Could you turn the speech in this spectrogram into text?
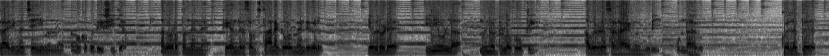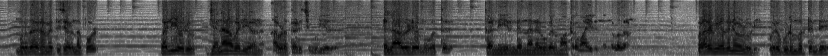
കാര്യങ്ങൾ ചെയ്യുമെന്ന് നമുക്ക് പ്രതീക്ഷിക്കാം. അതോടൊപ്പം തന്നെ കേന്ദ്ര സംസ്ഥാന ഗവൺമെന്റുകളും ഇവരുടെ ഇനിയുള്ള മുന്നോട്ടുള്ള പോക്കിൽ അവരുടെ സഹായങ്ങൾ കൂടി ഉണ്ടാകും. കൊല്ലത്ത് മൃതദേഹം എത്തിച്ചേർന്നപ്പോൾ വലിയൊരു ജനാവലിയാണ് അവിടെ തടിച്ചുകൂടിയത് എല്ലാവരുടെയും മുഖത്ത് കണ്ണീരിന്റെ നനവുകൾ മാത്രമായിരുന്നു എന്നുള്ളതാണ്. വളരെ വേദനയോടുകൂടി ഒരു കുടുംബത്തിന്റെ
